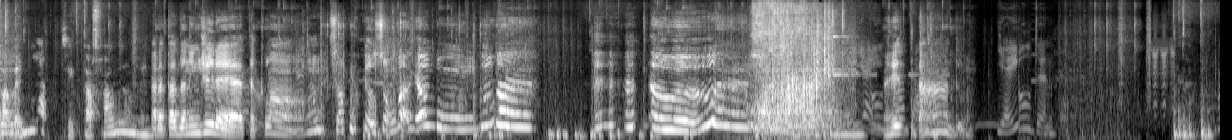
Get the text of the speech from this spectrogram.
Falei nada. Você que tá falando, hein? O cara tá dando indireta, clã. Só porque eu sou um vagabundo. Ah. Retado. Yay. Bulden. Ready. Bulden. Grayton.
